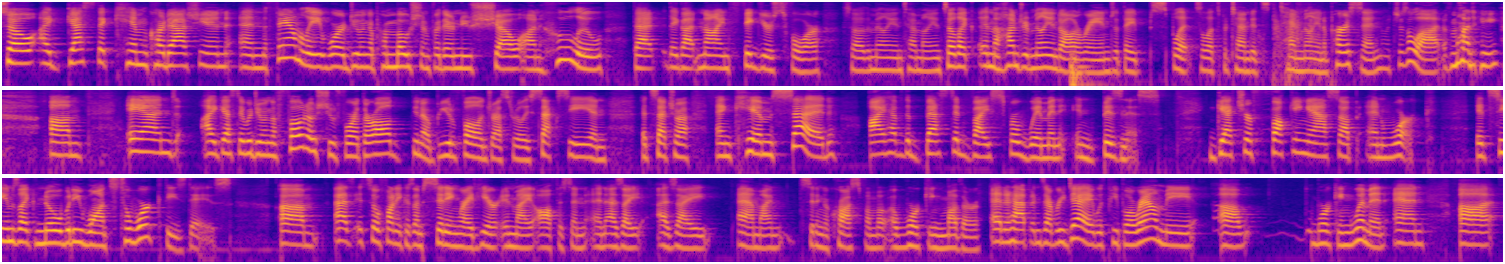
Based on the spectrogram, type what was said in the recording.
So I guess that Kim Kardashian and the family were doing a promotion for their new show on Hulu that they got nine figures for. So the million, 10 million. So like in the hundred million dollar range that they split. So let's pretend it's 10 million a person, which is a lot of money. Um, and I guess they were doing a photo shoot for it. They're all, you know, beautiful and dressed really sexy and etc. And Kim said, I have the best advice for women in business. Get your fucking ass up and work. It seems like nobody wants to work these days. Um, as it's so funny because I'm sitting right here in my office, and and as I as I am, I'm sitting across from a, a working mother, and it happens every day with people around me, uh, working women, and uh,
